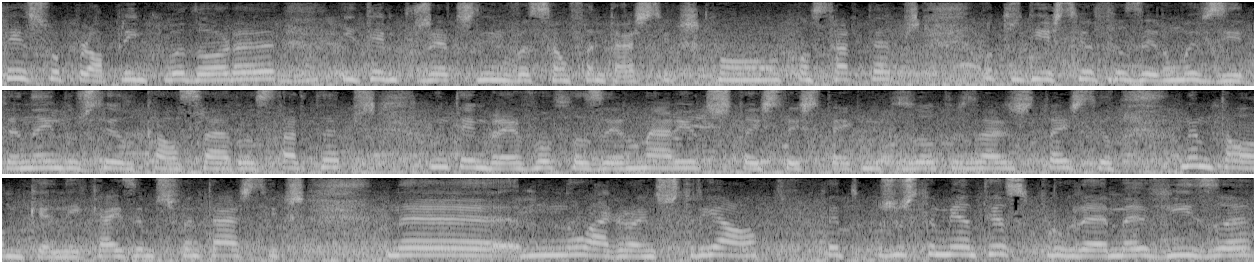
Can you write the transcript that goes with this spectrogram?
tem a sua própria incubadora e tem projetos de inovação fantásticos com, com startups. Outro dia estive a fazer uma visita na indústria do calçado a startups. Muito em breve vou fazer na área dos têxteis técnicos, outras áreas de têxtil, na metalomecânica, há exemplos fantásticos, na, no agroindustrial. Portanto, justamente esse programa visa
